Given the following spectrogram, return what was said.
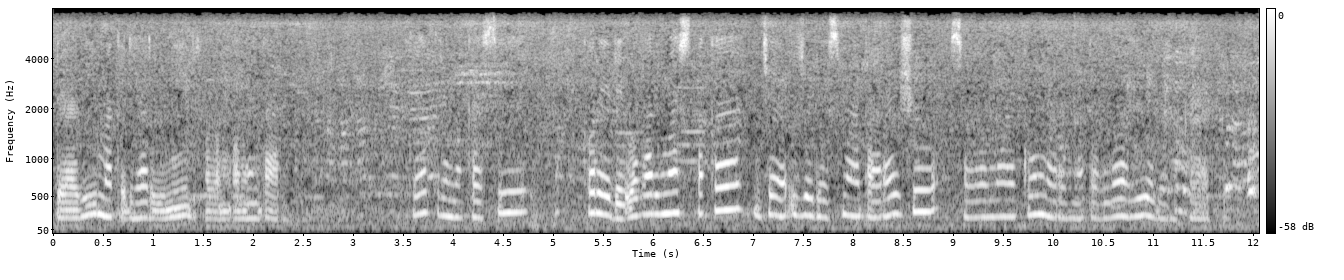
dari materi hari ini di kolom komentar. Oke terima kasih. Korea Dewa Karimas Taka Ja Ijo Desma Taraishu Assalamualaikum warahmatullahi wabarakatuh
